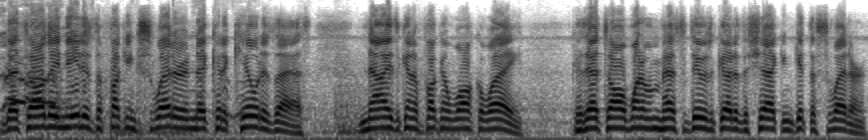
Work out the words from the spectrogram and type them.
That's all they need is the fucking sweater, and they could have killed his ass. Now he's gonna fucking walk away, cause that's all one of them has to do is go to the shack and get the sweater.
